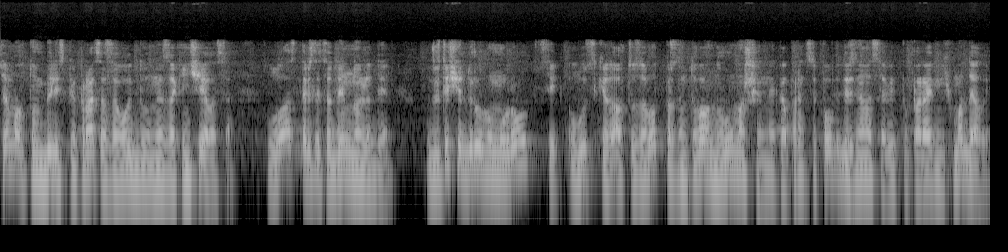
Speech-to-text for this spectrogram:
цьому автомобілі співпраця заводу не закінчилася. ЛУАЗ 3101. У 2002 році Луцький автозавод презентував нову машину, яка принципово відрізнялася від попередніх моделей.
